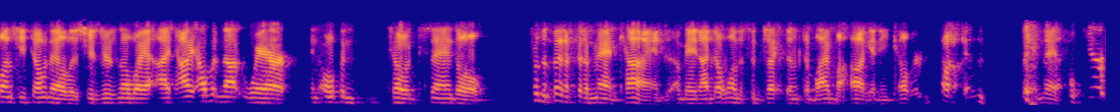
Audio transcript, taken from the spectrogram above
funchy toenail issues, there's no way I I, I would not wear an open-toed sandal for the benefit of mankind. I mean, I don't want to subject them to my mahogany-colored fucking toenail. Your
